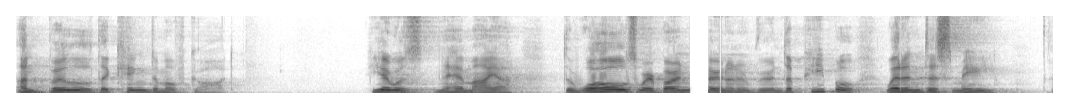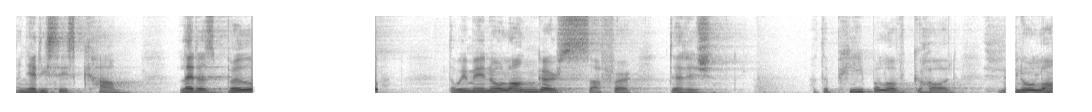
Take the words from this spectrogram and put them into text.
and build the kingdom of God. Here was Nehemiah. The walls were burned down and ruined. The people were in dismay. And yet he says, Come, let us build that we may no longer suffer derision. That the people of God may no longer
